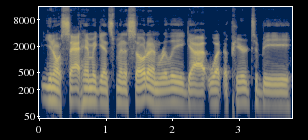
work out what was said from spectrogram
you know, sat him against Minnesota and really got what appeared to be,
